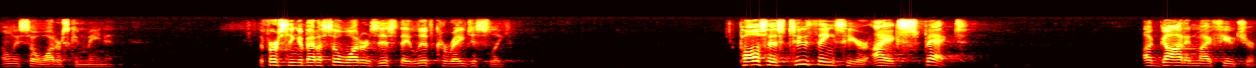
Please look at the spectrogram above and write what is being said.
Only so waters can mean it. The first thing about a so water is this they live courageously. Paul says two things here. I expect a God in my future.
